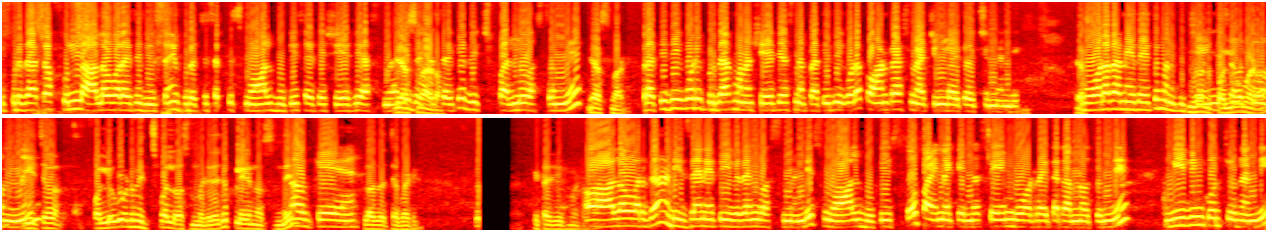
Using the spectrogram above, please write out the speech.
ఇప్పుడు దాకా ఫుల్ ఆల్ ఓవర్ అయితే చూసాం ఇప్పుడు వచ్చేసరికి స్మాల్ బుటీస్ అయితే షేర్ చేస్తున్నారు. రిచ్ పళ్ళు వస్తుంది. ప్రతిదీ కూడా ఇప్పుడు దాకా మనం షేర్ చేసిన ప్రతిదీ కూడా కాంట్రాస్ట్ మ్యాచింగ్లో అయితే వచ్చిందండి. బోర్డర్ అనేది అయితే మనకి పళ్ళు పళ్ళు కూడా రిచ్ పళ్ళు వస్తుంది ప్లేన్ వస్తుంది. ఓకే. ఆల్ ఓవర్గా డిజైన్ అయితే ఈ విధంగా వస్తుందండి. స్మాల్ బుటీస్తో పైన కింద సేమ్ బోర్డర్ అయితే రన్ అవుతుంది. వీవింగ్ కూడా చూడండి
